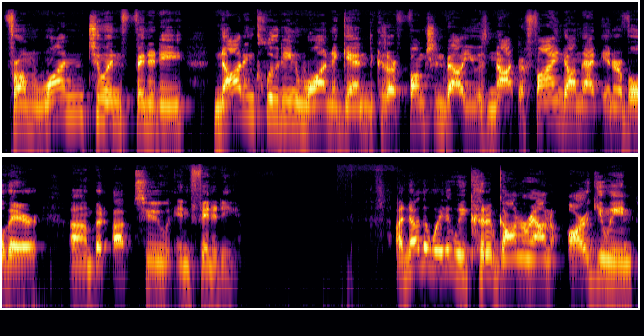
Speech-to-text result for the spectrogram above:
from 1 to infinity, not including 1 again because our function value is not defined on that interval there, um, but up to infinity. Another way that we could have gone around arguing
